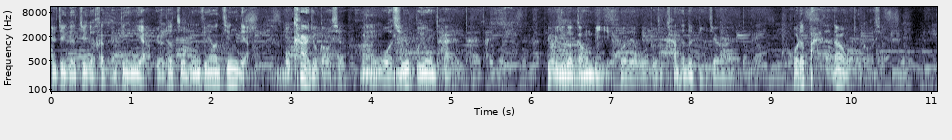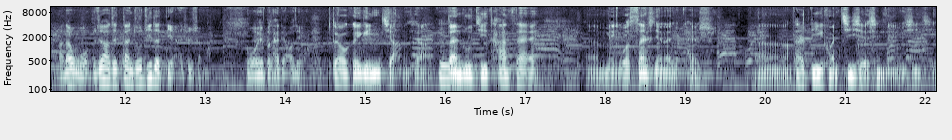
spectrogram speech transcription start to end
就这个，这个很难定义啊。比如它做工非常精良，我看着就高兴啊。我其实不用太太太用，比如一个钢笔，或者我都是看它的笔尖儿等等，或者摆在那儿我就高兴啊。但我不知道这弹珠机的点是什么，我也不太了解。对，我可以给你讲一下，弹珠机它在嗯美国三十年代就开始了，嗯，它是第一款机械性的游戏机。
